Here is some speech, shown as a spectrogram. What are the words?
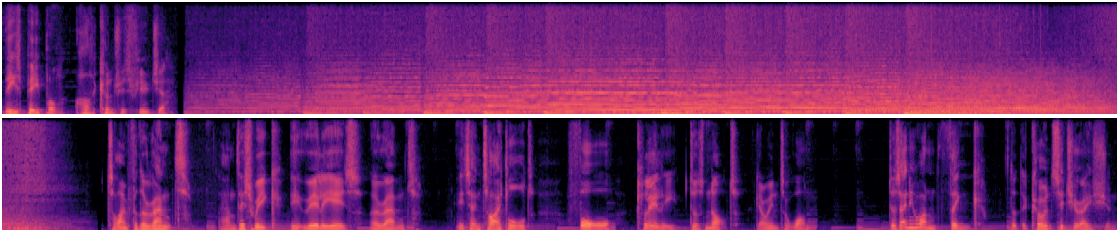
These people are the country's future. Time for the rant, and this week it really is a rant. It's entitled 4 clearly does not go into 1. Does anyone think that the current situation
